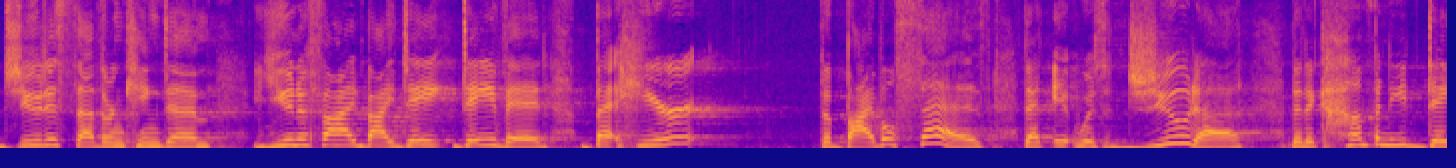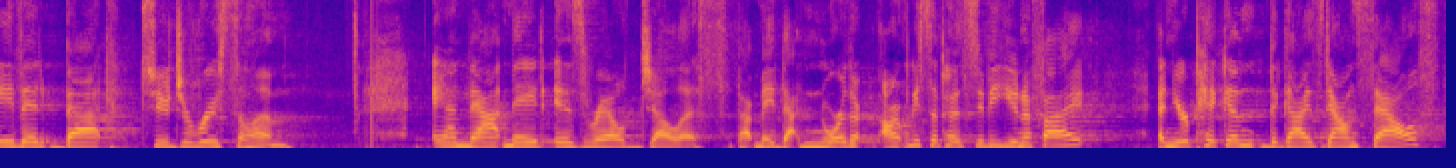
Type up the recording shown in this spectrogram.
Judah, southern kingdom, unified by David. But here, the Bible says that it was Judah that accompanied David back to Jerusalem. And that made Israel jealous. That made that northern, aren't we supposed to be unified? And you're picking the guys down south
